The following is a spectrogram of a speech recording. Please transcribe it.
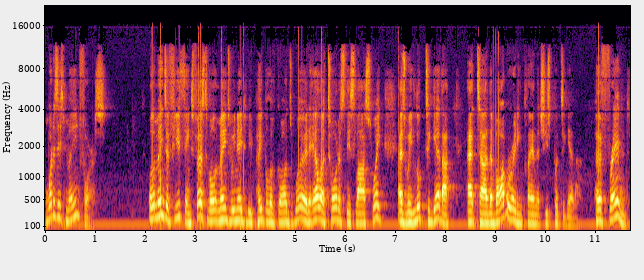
What does this mean for us? Well, it means a few things. First of all, it means we need to be people of God's word. Ella taught us this last week as we looked together at uh, the Bible reading plan that she's put together. Her friend,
